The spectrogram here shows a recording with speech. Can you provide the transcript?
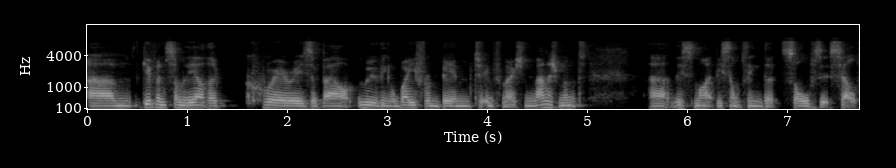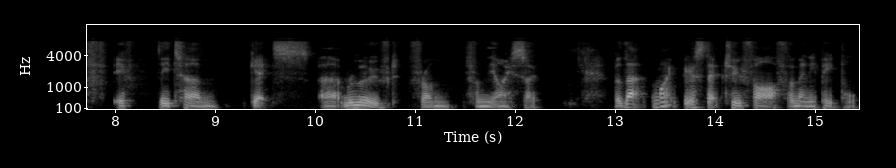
Um, given some of the other queries about moving away from BIM to information management, uh, this might be something that solves itself if the term gets uh, removed from, from the ISO. But that might be a step too far for many people.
